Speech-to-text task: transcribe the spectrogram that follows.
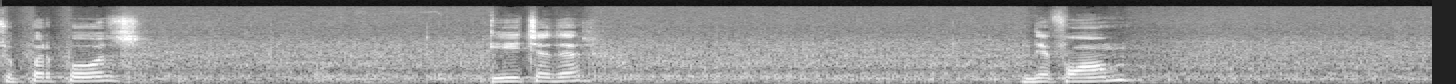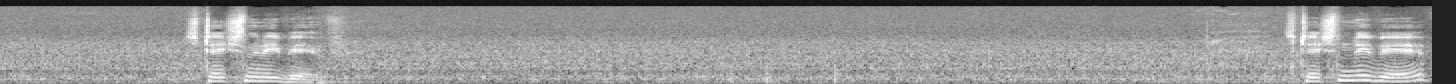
superpose each other they form stationary wave stationary wave.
